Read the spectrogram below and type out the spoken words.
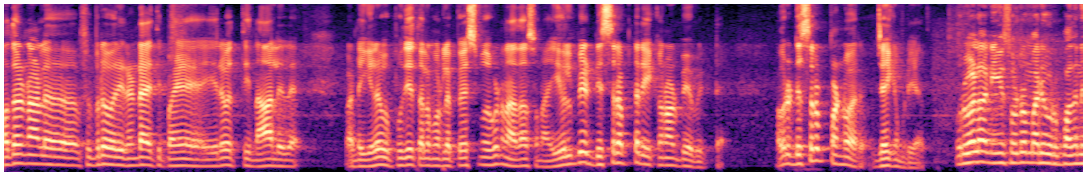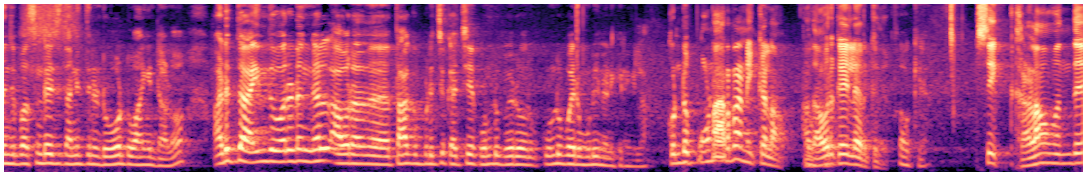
முதல் நாள் பிப்ரவரி ரெண்டாயிரத்தி ப இருபத்தி நாலில் அன்றைக்கு இரவு புதிய தலைமுறையில் பேசும்போது கூட நான் தான் சொன்னேன். Will be he cannot be a victor. அவர் டிஸ்ரப்ட் பண்ணுவார் ஜெயிக்க முடியாது. ஒருவேளை நீங்கள் சொல்கிற மாதிரி ஒரு பதினஞ்சு பர்சன்டேஜ் தனித்து நின்று ஓட்டு வாங்கிட்டாலும் அடுத்த ஐந்து வருடங்கள் அவர் அதை தாக்கு பிடிச்சு கட்சியை கொண்டு போயிரு கொண்டு போயிட முடியும்னு நினைக்கிறீங்களா? கொண்டு போனார்னா நிற்கலாம் அது அவர் கையில் இருக்குது. ஓகே. சி களம் வந்து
